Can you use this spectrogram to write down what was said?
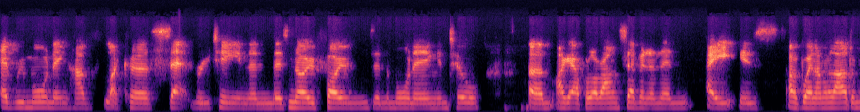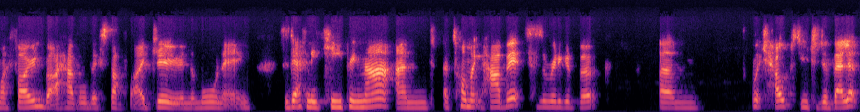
every morning have like a set routine and there's no phones in the morning until um, I get up around seven and then eight is uh, when I'm allowed on my phone, but I have all this stuff that I do in the morning. So definitely keeping that and Atomic Habits is a really good book um, which helps you to develop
